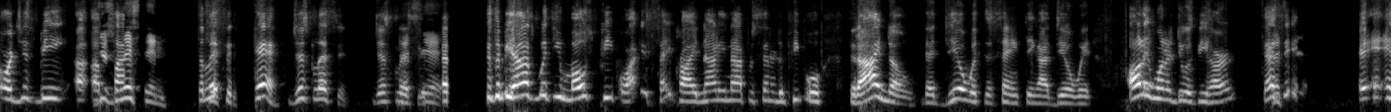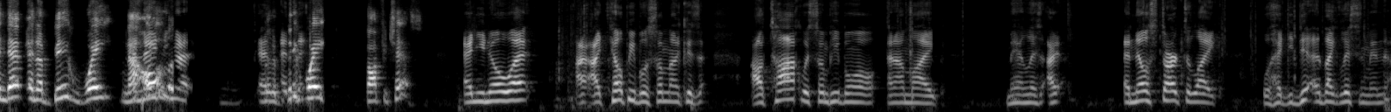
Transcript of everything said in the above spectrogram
or just be a, a Just listen. to listen. Yeah, just listen. Just That's listen. it. Because to be honest with you, most people, I can say probably 99% of the people that I know that deal with the same thing I deal with, all they want to do is be heard. That's, That's it. And, that and a big weight, not And all of it, that- but and- a and big they- weight off your chest. And you know what? I, I tell people sometimes because I'll talk with some people and I'm like, man, listen, I, and they'll start to like, well, had you did like, listen, man,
